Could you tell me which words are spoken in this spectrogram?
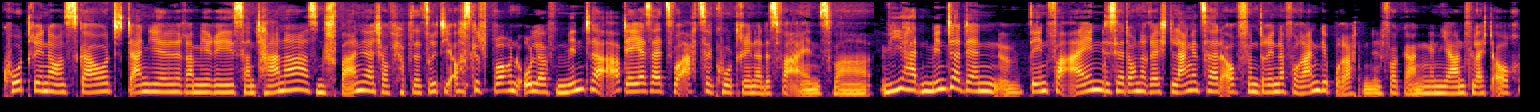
Co-Trainer und Scout Daniel Ramirez Santana, also ein Spanier, ich hoffe, ich habe es jetzt richtig ausgesprochen, Olaf Minter ab, der ja seit 2018 Co-Trainer des Vereins war. Wie hat Minter denn äh, den Verein, das ist ja doch eine recht lange Zeit auch für einen Trainer vorangebracht in den vergangenen Jahren, vielleicht auch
